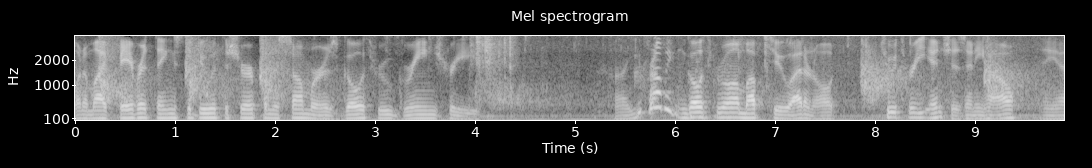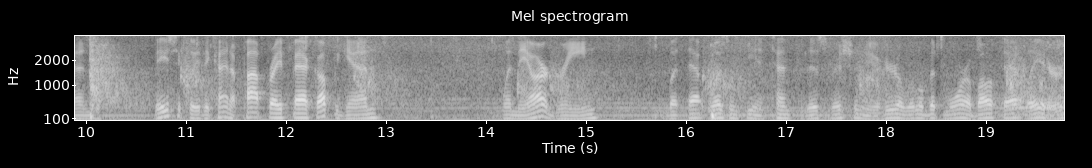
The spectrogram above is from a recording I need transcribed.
One of my favorite things to do with the Sherp in the summer is go through green trees. Uh, you probably can go through them up to, I don't know, two, three inches anyhow. And basically they kind of pop right back up again when they are green. But that wasn't the intent of this mission. You'll hear a little bit more about that later.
